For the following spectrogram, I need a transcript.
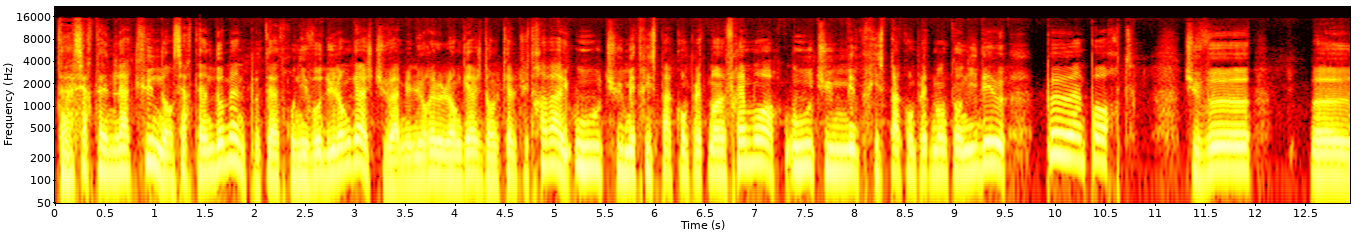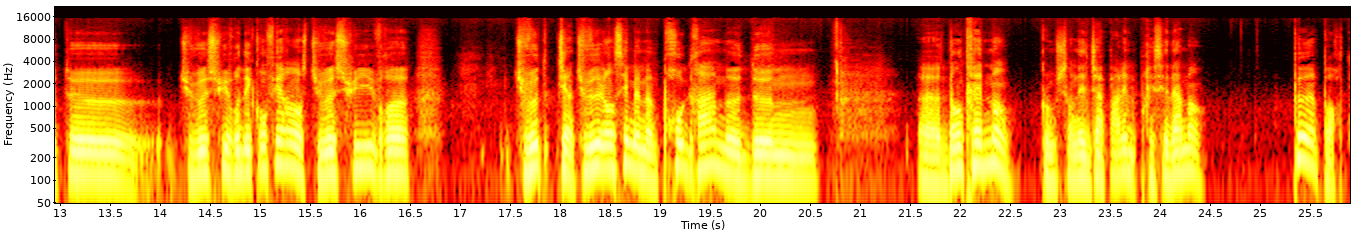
tu as certaines lacunes dans certains domaines, peut-être au niveau du langage, tu veux améliorer le langage dans lequel tu travailles, ou tu maîtrises pas complètement un framework, ou tu maîtrises pas complètement ton IDE, peu importe. Tu veux euh, te, tu veux suivre des conférences, tu veux suivre, tu veux, tiens, tu veux lancer même un programme de euh, d'entraînement, comme je t'en ai déjà parlé précédemment. Peu importe.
